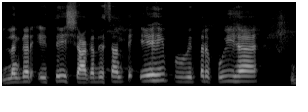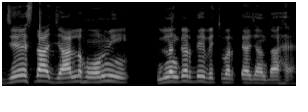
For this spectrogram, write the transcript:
ਲੰਗਰ ਇੱਥੇ ਹੀ ਛਕਦੇ ਸਨ ਤੇ ਇਹ ਹੀ ਪਵਿੱਤਰ ਖੂਹੀ ਹੈ, ਜਿਸ ਦਾ ਜਲ ਹੁਣ ਵੀ ਲੰਗਰ ਦੇ ਵਿੱਚ ਵਰਤਿਆ ਜਾਂਦਾ ਹੈ।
